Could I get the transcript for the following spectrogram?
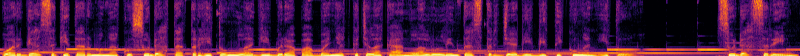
Warga sekitar mengaku sudah tak terhitung lagi berapa banyak kecelakaan lalu lintas terjadi di tikungan itu. Sudah sering,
